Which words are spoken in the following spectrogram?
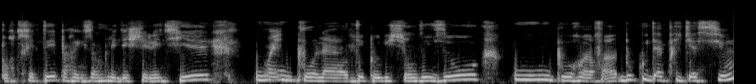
pour traiter par exemple les déchets laitiers ou pour la dépollution des eaux ou pour euh, enfin, beaucoup d'applications.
